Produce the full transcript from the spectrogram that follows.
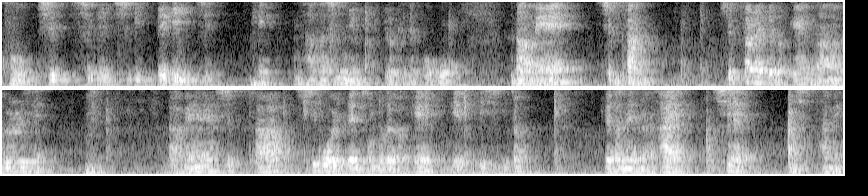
9, 10, 11, 12, 네 개 있지. 오케이? 그럼 4, 4, 16 이렇게 될 거고. 그 다음에 13. 13일 때 몇 개? 하나, 둘, 셋. 그 다음에 14, 15일 때 전부 다 몇 개? 두 개, 두 개씩이죠? 계산해보면 4회, 7회, 23회,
